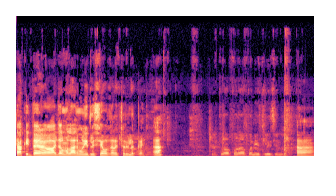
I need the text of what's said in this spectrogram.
टाकी त्या जन्माला आले म्हणून इथली सेवा करायची ठरविलं का काय? हा? प्रॉपर आपण इथलेच आहे ना. हा.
